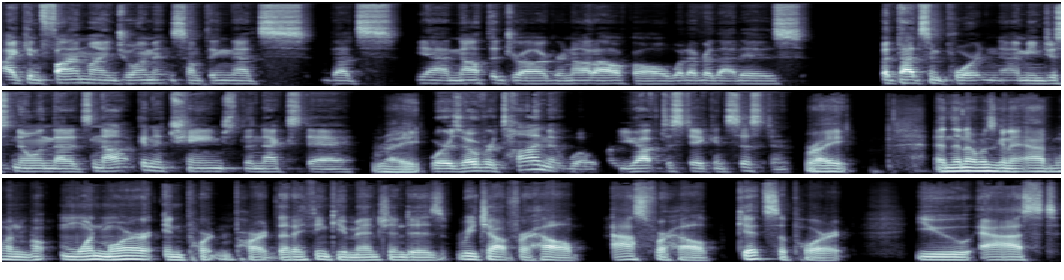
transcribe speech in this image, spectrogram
I can find my enjoyment in something that's that's yeah not the drug or not alcohol whatever that is but that's important. I mean, just knowing that it's not going to change the next day. Right. Whereas over time it will, but you have to stay consistent. Right. And then I was going to add one one more important part that I think you mentioned is reach out for help, ask for help, get support. You asked,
